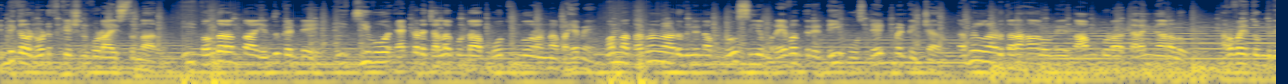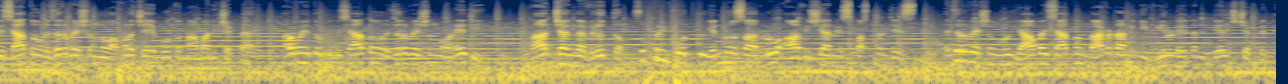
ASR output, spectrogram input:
ఎన్నికల నోటిఫికేషన్ కూడా ఇస్తున్నారు. ఈ తొందరంతా ఎందుకంటే ఈ జీవో ఎక్కడ చల్లకుండా పోతుందోనన్న భయమే. మొన్న తమిళనాడు వెళ్ళినప్పుడు సీఎం రేవంత్ రెడ్డి ఓ స్టేట్మెంట్ ఇచ్చారు. తమిళనాడు తరహాలోనే తాము కూడా తెలంగాణలో అరవై తొమ్మిది శాతం రిజర్వేషన్లు అమలు చేయబోతున్నామని చెప్పారు. అరవై తొమ్మిది శాతం రిజర్వేషన్లు అనేది రాజ్యాంగ విరుద్ధం. సుప్రీంకోర్టు ఎన్నోసార్లు ఆ విషయాన్ని స్పష్టం చేసింది. రిజర్వేషన్లు యాభై శాతం దాటడానికి వీలు లేదని తేల్చి చెప్పింది.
